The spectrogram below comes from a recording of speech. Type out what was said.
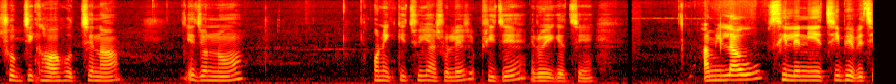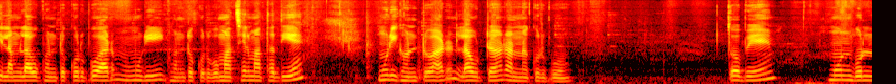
সবজি খাওয়া হচ্ছে না। এজন্য অনেক কিছুই আসলে ফ্রিজে রয়ে গেছে। আমি লাউ ছিলে নিয়েছি, ভেবেছিলাম লাউ ঘন্ট করব আর মুড়ি ঘন্ট করব। মাছের মাথা দিয়ে মুড়ি ঘন্ট আর লাউটা রান্না করব। তবে মন বলল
